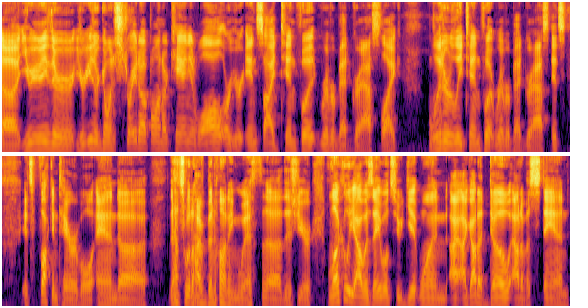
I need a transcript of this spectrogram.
uh, you're either you're either going straight up on a canyon wall or you're inside 10 foot riverbed grass like literally 10 foot riverbed grass. It's it's fucking terrible. And uh, that's what I've been hunting with uh, this year. Luckily, I was able to get one. I, I got a doe out of a stand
